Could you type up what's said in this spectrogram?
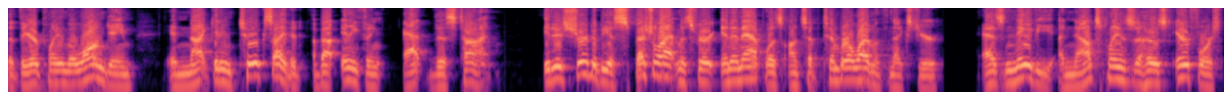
that they are playing the long game and not getting too excited about anything at this time. It is sure to be a special atmosphere in Annapolis on September 11th next year as Navy announced plans to host Air Force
